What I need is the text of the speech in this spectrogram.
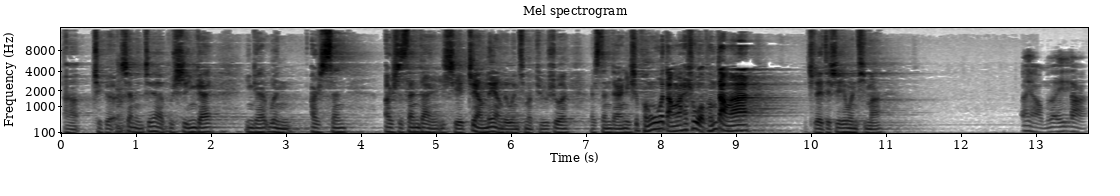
啊，这个下面接下来不是应该应该问二十三二十三大人一些这样那样的问题吗？比如说二十三大人，你是捧我党啊，还是我捧党啊之类的这些问题吗？哎呀，我们的 A 大，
